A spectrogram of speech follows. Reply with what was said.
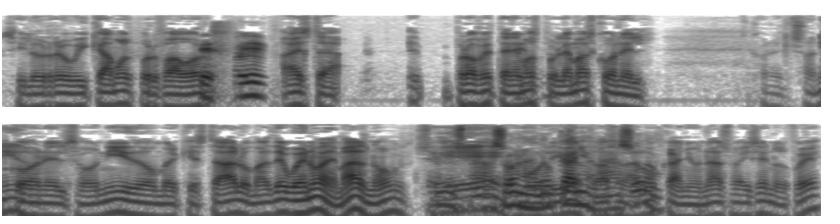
Si lo reubicamos, por favor. Estoy- Ahí está. Eh, profe, tenemos problemas con el con el sonido. Con el sonido, hombre, que estaba lo más de bueno además, ¿no? Sí, estaba sonando Bolívar, estaba cañonazo. sonando cañonazo, ahí se nos fue.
